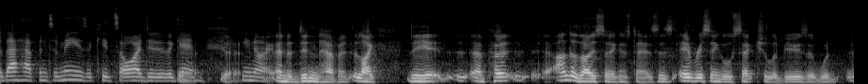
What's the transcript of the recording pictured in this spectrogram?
that happened to me as a kid, so I did it again. Yeah, You know, and it didn't happen. Like the uh, per, under those circumstances, every single sexual abuser would, uh,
